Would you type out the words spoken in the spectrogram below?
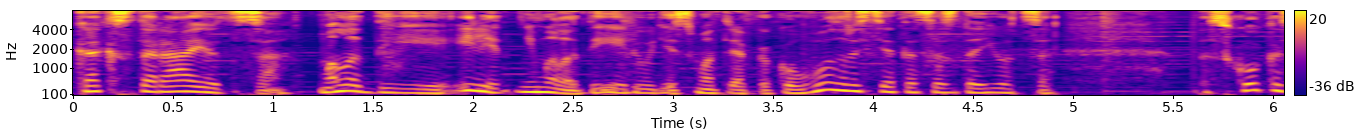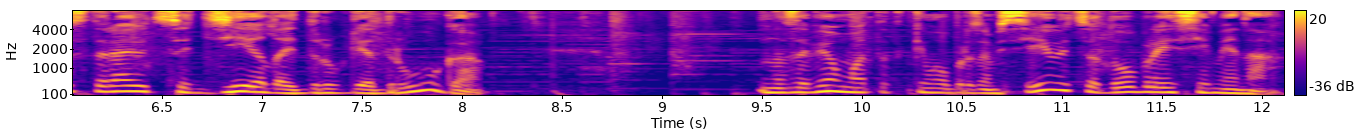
Как стараются молодые или не молодые люди, смотря в каком возрасте это создается, сколько стараются делать друг для друга – назовем это таким образом, сеются добрые семена.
